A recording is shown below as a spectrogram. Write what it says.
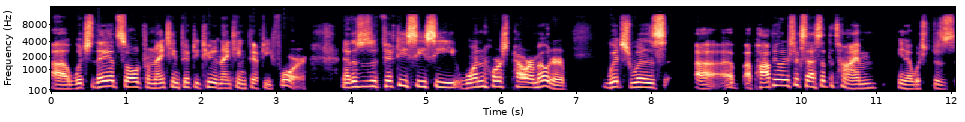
uh, which they had sold from 1952 to 1954. Now, this was a 50cc one horsepower motor, which was uh, a, a, popular success at the time. You know, which was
